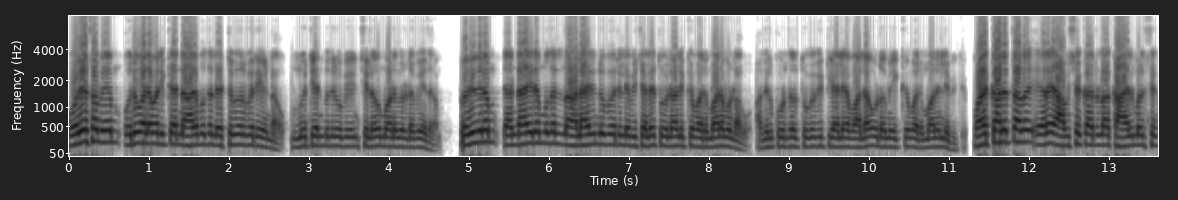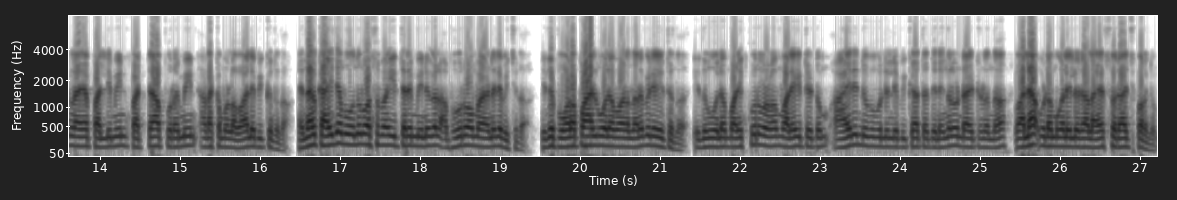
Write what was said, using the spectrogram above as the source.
ഒരേ സമയം ഒരു വല വലിക്കാൻ നാല് മുതൽ എട്ട് പേർ വരെ ഉണ്ടാവും മുന്നൂറ്റി അൻപത് രൂപയും ചിലവുമാണ് ഇവരുടെ വേതനം. പ്രതിദിനം രണ്ടായിരം മുതൽ നാലായിരം രൂപ വരെ ലഭിച്ചാലേ തൊഴിലാളിക്ക് വരുമാനമുണ്ടാകും. അതിൽ കൂടുതൽ തുക കിട്ടിയാലേ വല ഉടമയ്ക്ക് വരുമാനം ലഭിക്കും. മഴക്കാലത്താണ് ഏറെ ആവശ്യക്കാരുള്ള കായൽ മത്സ്യങ്ങളായ പല്ലിമീൻ പറ്റ പുറമീൻ അടക്കമുള്ളവ ലഭിക്കുന്നത്. എന്നാൽ കഴിഞ്ഞ മൂന്ന് മാസമായി ഇത്തരം മീനുകൾ അപൂർവമായാണ് ലഭിച്ചത്. ഇത് പോളപ്പായൽ മൂലമാണെന്നാണ് വിലയിരുത്തുന്നത്. ഇതുമൂലം മണിക്കൂറുകളോളം വലയിട്ടിട്ടും ആയിരം രൂപ പോലും ലഭിക്കാത്ത ദിനങ്ങളുണ്ടായിട്ടുണ്ടെന്ന് വല ഉടമകളിൽ ഒരാളായ സ്വരാജ് പറഞ്ഞു.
